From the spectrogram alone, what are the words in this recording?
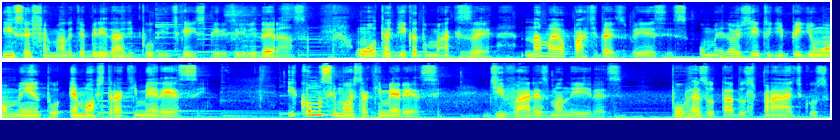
Isso é chamado de habilidade política e espírito de liderança. Uma outra dica do Max é: na maior parte das vezes, o melhor jeito de pedir um aumento é mostrar que merece. E como se mostra que merece? De várias maneiras, por resultados práticos,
